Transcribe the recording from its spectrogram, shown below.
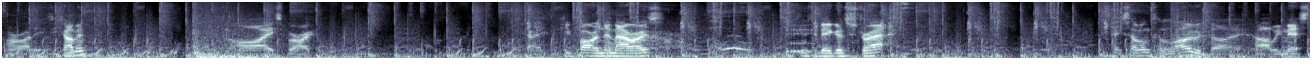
Alrighty, is he coming? Nice, bro. Okay, keep firing them arrows. Seems to be a good strat. It takes so long to load, though. Ah, oh, we missed.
